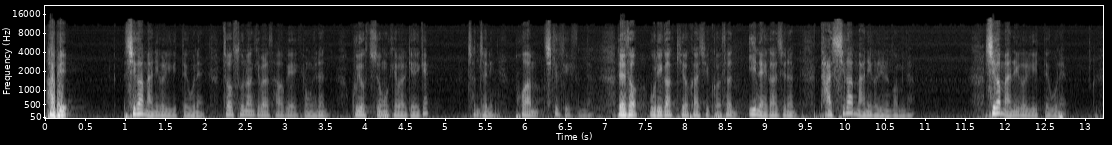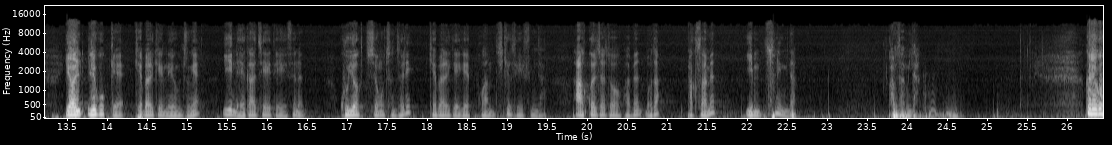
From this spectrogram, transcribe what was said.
합의 시간 많이 걸리기 때문에 저 순환 개발 사업의 경우에는 구역 지정 후 개발 계획에 천천히 포함시킬 수 있습니다. 그래서 우리가 기억하실 것은 이 네 가지는 다 시간 많이 걸리는 겁니다. 시간 많이 걸리기 때문에 17개 개발 계획 내용 중에 이 네 가지에 대해서는 구역 지정 후 천천히 개발 계획에 포함시킬 수 있습니다. 악걸자 조합하면 뭐다? 박수하면 임순입니다. 감사합니다. 그리고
